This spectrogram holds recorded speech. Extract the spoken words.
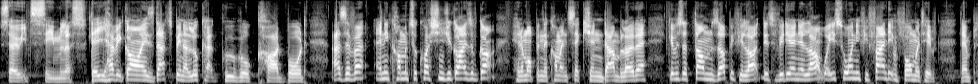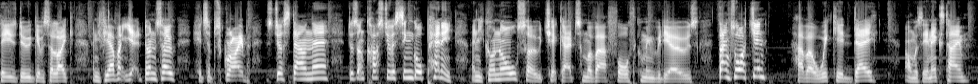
so it's seamless. There you have it guys, that's been a look at Google Cardboard. As ever, any comments or questions you guys have got, hit them up in the comment section down below there. Give us a thumbs up if you liked this video and you like what you saw and if you found it informative, then please do give us a like. And if you haven't yet done so, hit subscribe. It's just down there. It doesn't cost you a single penny. And you can also check out some of our forthcoming videos. Thanks for watching. Have a wicked day and we'll see you next time.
